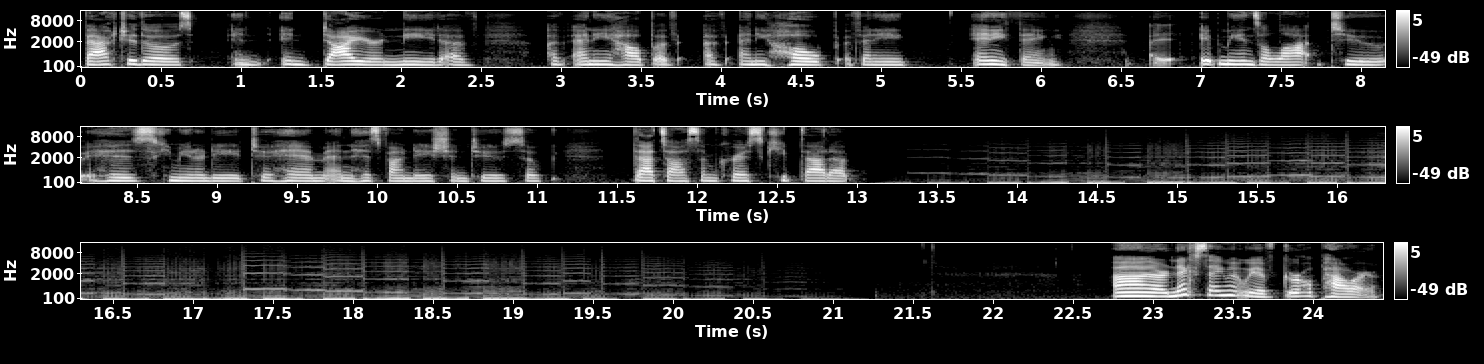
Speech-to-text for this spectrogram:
back to those in, in dire need of, of any help, of, of any hope, of any anything, it means a lot to his community, to him, and his foundation too. So that's awesome, Chris. Keep that up. Uh, our next segment, we have Girl Power.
